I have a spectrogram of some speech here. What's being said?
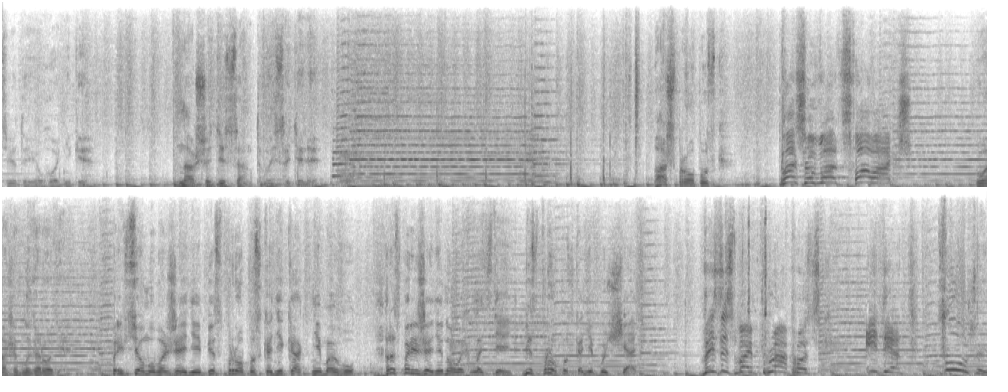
Святые угодники, наши десант высадили. Ваш пропуск. Вон, сволочь! Ваше благородие, при всем уважении, без пропуска никак не могу. Распоряжение новых властей. Без пропуска не пущать. This is my пропуск, idiot! Слушай!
